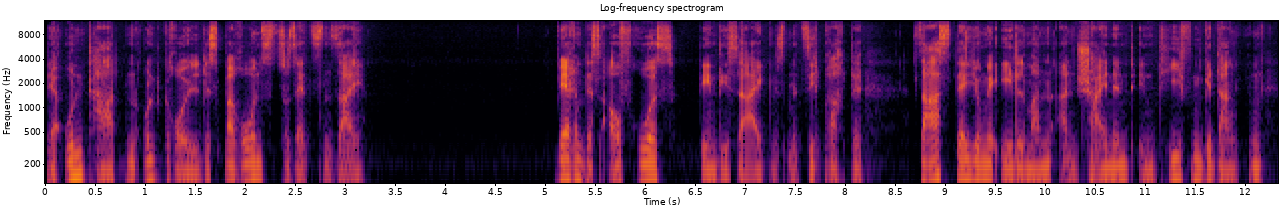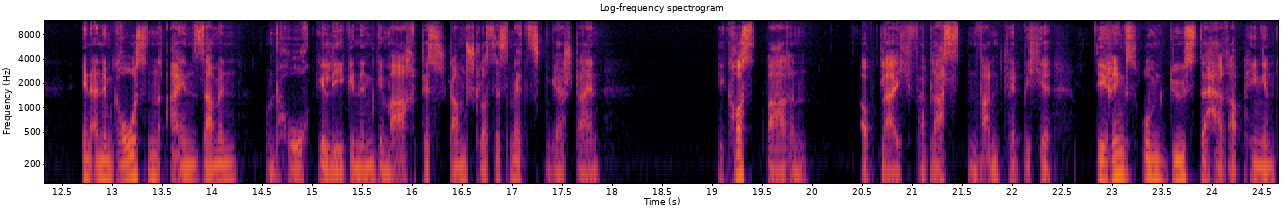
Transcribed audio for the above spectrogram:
der Untaten und Gräuel des Barons zu setzen sei. Während des Aufruhrs, den dies Ereignis mit sich brachte, saß der junge Edelmann anscheinend in tiefen Gedanken in einem großen, einsamen und hochgelegenen Gemach des Stammschlosses Metzgengerstein. Die kostbaren, obgleich verblassten Wandteppiche die ringsum düster herabhingen,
